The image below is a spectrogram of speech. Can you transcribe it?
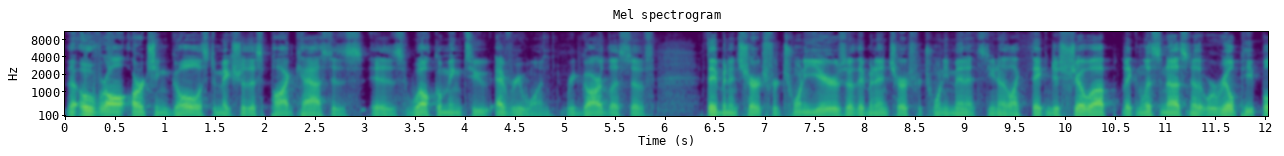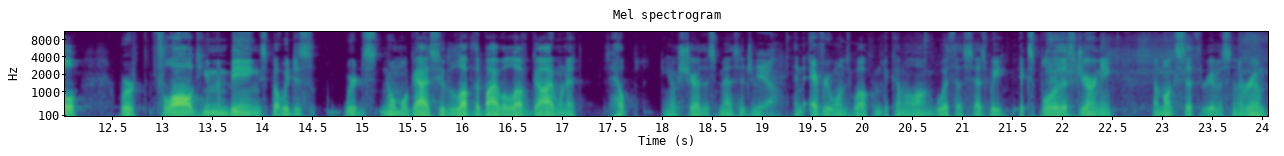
the overall arching goal is to make sure this podcast is is welcoming to everyone, regardless of if they've been in church for 20 years or they've been in church for 20 minutes. You know, like they can just show up, they can listen to us, know that we're real people, we're flawed human beings, but we just we're just normal guys who love the Bible, love God, want to help you know share this message, and, Yeah. and everyone's welcome to come along with us as we explore this journey amongst the three of us in the room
